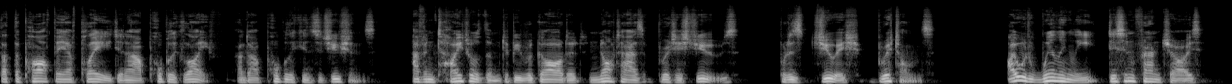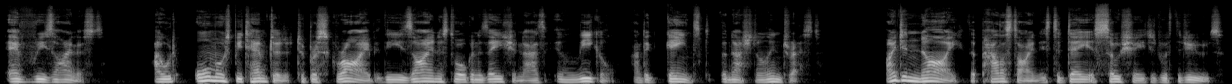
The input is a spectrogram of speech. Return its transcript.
that the part they have played in our public life and our public institutions have entitled them to be regarded not as British Jews, but as Jewish Britons. I would willingly disenfranchise every Zionist. I would almost be tempted to prescribe the Zionist organization as illegal and against the national interest. I deny that Palestine is today associated with the Jews.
